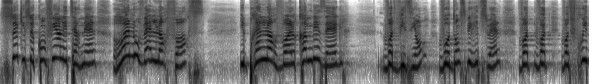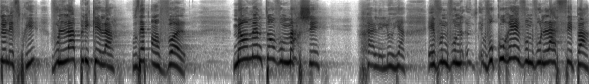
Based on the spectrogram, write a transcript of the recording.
Ceux qui se confient en l'éternel renouvellent leur force. Ils prennent leur vol comme des aigles. Votre vision, vos dons spirituels, votre, votre, votre fruit de l'esprit, vous l'appliquez là. Vous êtes en vol. Mais en même temps, vous marchez. Alléluia et vous, vous, vous courez, vous ne vous lassez pas.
